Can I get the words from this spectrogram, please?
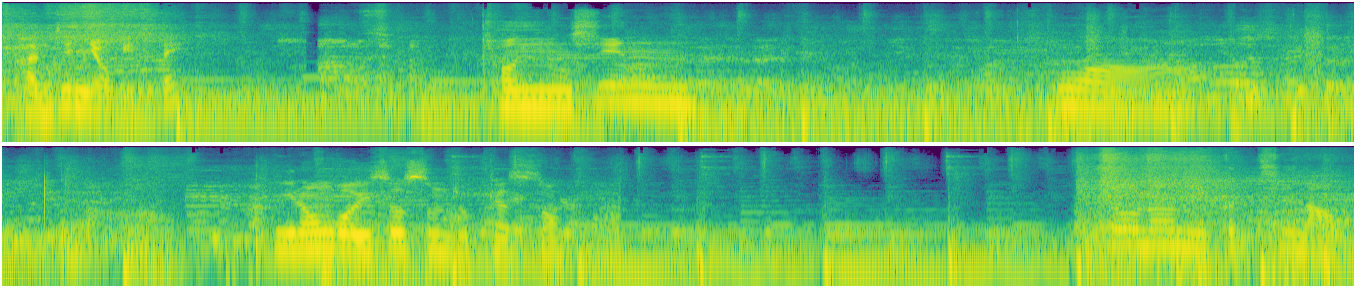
반신욕인데? 전신 우와 이런 거 있었으면 좋겠어 쇼룸이 끝이 나고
